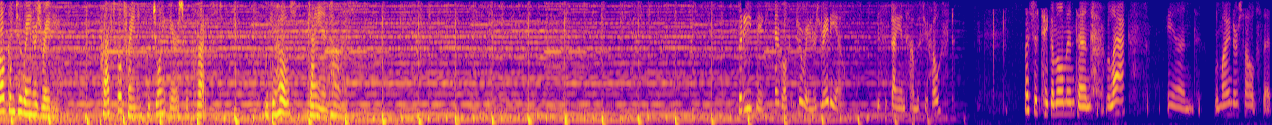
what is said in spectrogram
Welcome to Rainers Radio, practical training for joint heirs with Christ, with your host, Diane Thomas. Good evening, and welcome to Rainers Radio. This is Diane Thomas, your host. Let's just take a moment and relax and remind ourselves that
